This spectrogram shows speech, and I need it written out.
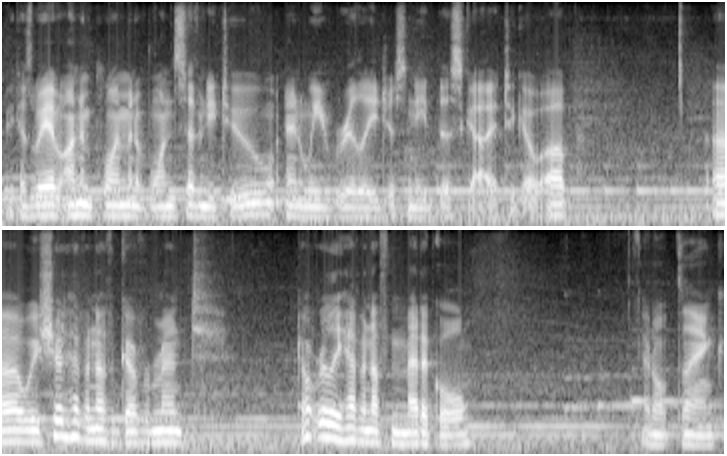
Because we have unemployment of 172, and we really just need this guy to go up. Uh, we should have enough government. Don't really have enough medical. I don't think.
